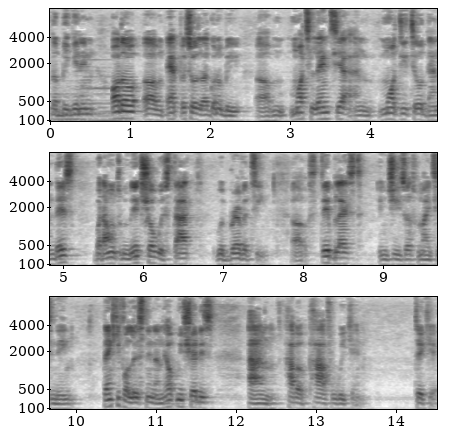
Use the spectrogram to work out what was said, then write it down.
the beginning. Other um, episodes are going to be um, much lengthier and more detailed than this, but I want to make sure we start with brevity. Uh, stay blessed in Jesus' mighty name. Thank you for listening and help me share this and have a powerful weekend. Take care.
